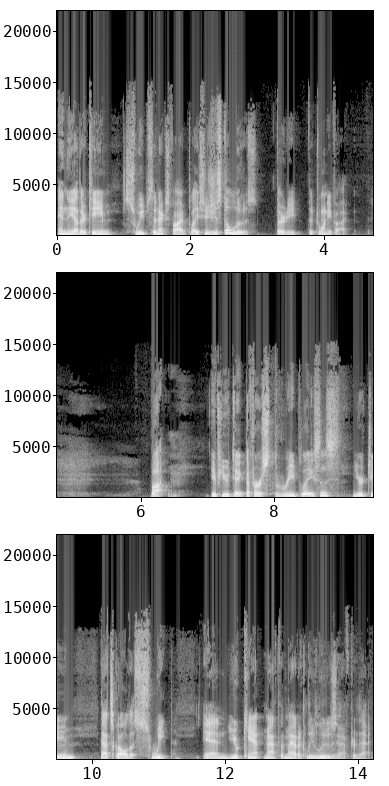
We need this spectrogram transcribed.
and the other team sweeps the next five places, you still lose 30 to 25. But if you take the first three places, your team, that's called a sweep. And you can't mathematically lose after that.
